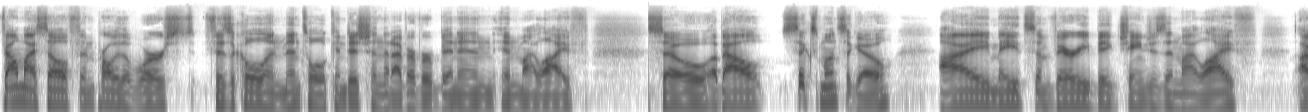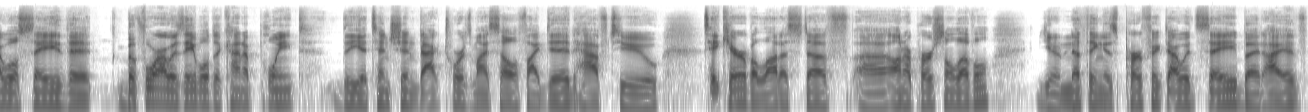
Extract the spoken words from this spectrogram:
found myself in probably the worst physical and mental condition that I've ever been in in my life. So, about six months ago, I made some very big changes in my life. I will say that before I was able to kind of point the attention back towards myself, I did have to take care of a lot of stuff uh, on a personal level. You know, nothing is perfect, I would say, but I've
